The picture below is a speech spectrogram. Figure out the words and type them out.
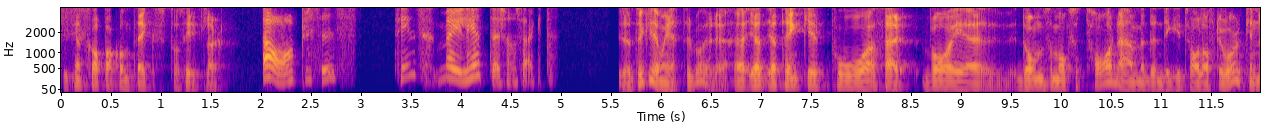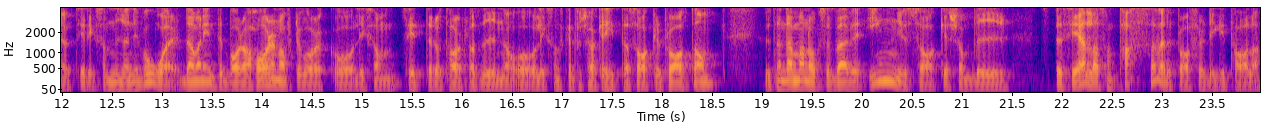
Vi kan skapa kontext och cirklar. Ja precis. Det finns möjligheter som sagt. Jag tycker det var en jättebra idé. Eh, jag, jag, tänker på så här, vad är de som också tar det här med den digitala afterworken nu till liksom nya nivåer där man inte bara har en afterwork och liksom sitter och tar ett glas vin och, och liksom ska försöka hitta saker att prata om utan där man också väver in ju saker som blir speciella som passar väldigt bra för det digitala.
